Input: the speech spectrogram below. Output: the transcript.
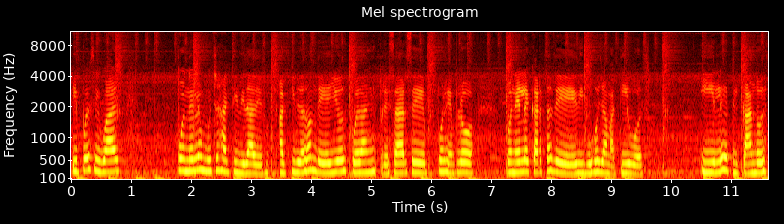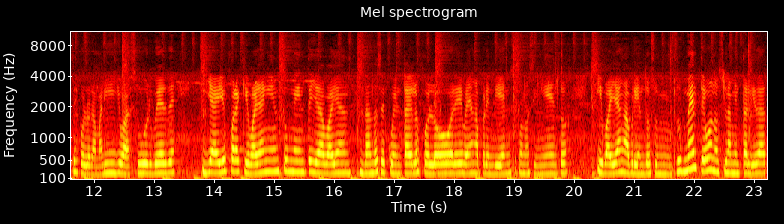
Y pues igual ponerle muchas actividades, actividades donde ellos puedan expresarse, por ejemplo, ponerle cartas de dibujos llamativos, y irles explicando este color amarillo, azul, verde, y ya ellos para que vayan en su mente, ya vayan dándose cuenta de los colores, vayan aprendiendo su conocimiento y vayan abriendo su, su mente, bueno, la mentalidad.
